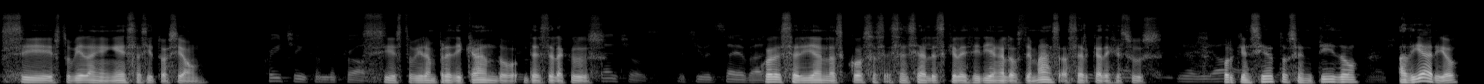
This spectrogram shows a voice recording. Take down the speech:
si estuvieran en esa situación? Si estuvieran predicando desde la cruz, ¿cuáles serían las cosas esenciales que les dirían a los demás acerca de Jesús? Porque en cierto sentido, a diario,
